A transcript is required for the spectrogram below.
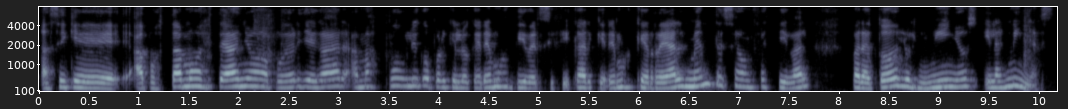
así que apostamos este año a poder llegar a más público porque lo queremos diversificar, queremos que realmente sea un festival para todos los niños y las niñas.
